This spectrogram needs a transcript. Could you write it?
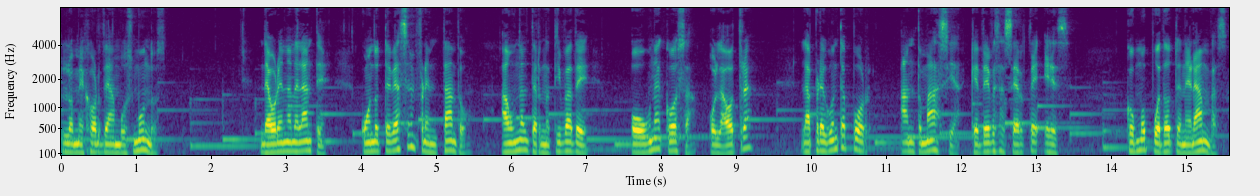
lo mejor de ambos mundos. De ahora en adelante, cuando te veas enfrentado a una alternativa de o una cosa o la otra, la pregunta por antomasia que debes hacerte es ¿cómo puedo tener ambas?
